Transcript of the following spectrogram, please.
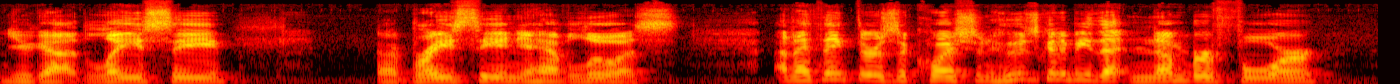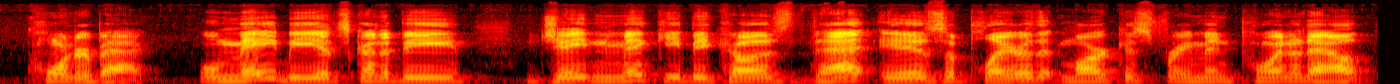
you got Lacey, uh, Bracy, and you have Lewis. And I think there's a question who's going to be that number four cornerback? Well, maybe it's going to be Jaden Mickey because that is a player that Marcus Freeman pointed out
